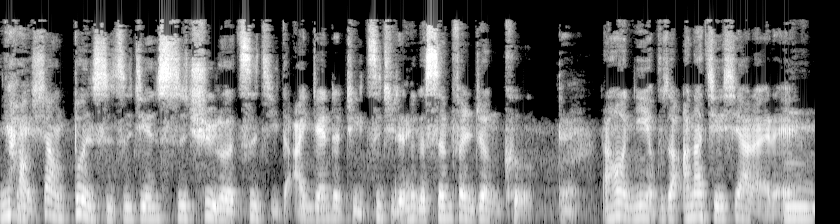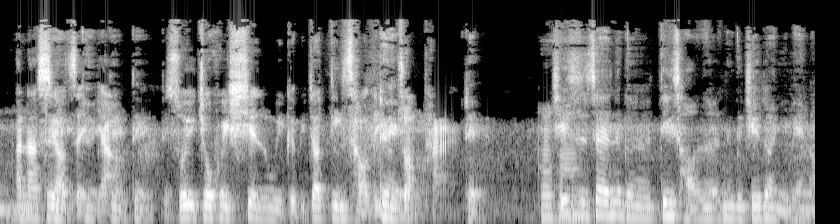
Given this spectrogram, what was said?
你好像顿时之间失去了自己的 identity，、自己的那个身份认可，对，然后你也不知道啊，那接下来嘞，嗯，啊，那是要怎样？对对对所以就会陷入一个比较低潮的一个对状态。对。嗯其实，在那个低潮的那个阶段里面呢、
